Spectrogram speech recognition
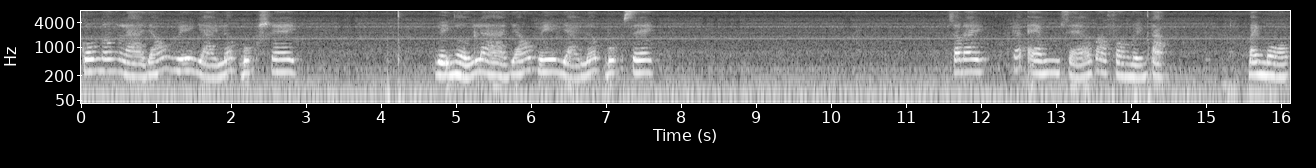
Cô Ngân là giáo viên dạy lớp 4C. Vị ngữ là giáo viên dạy lớp 4C. Sau đây, các em sẽ vào phần luyện tập. Bài 1.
